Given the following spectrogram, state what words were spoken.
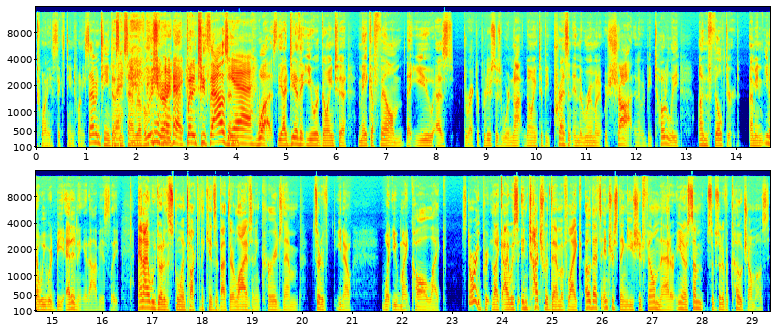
2016 2017 doesn't Right. sound revolutionary Right. but in 2000 Yeah. was the idea that you were going to make a film that you as director producers were not going to be present in the room when it was shot and it would be totally unfiltered. I mean you know we would be editing it obviously. And i would go to the school and talk to the kids about their lives and encourage them sort of you know what you might call like story pr- like i was in touch with them of like oh that's interesting. You should film that or you know some some sort of a coach almost.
